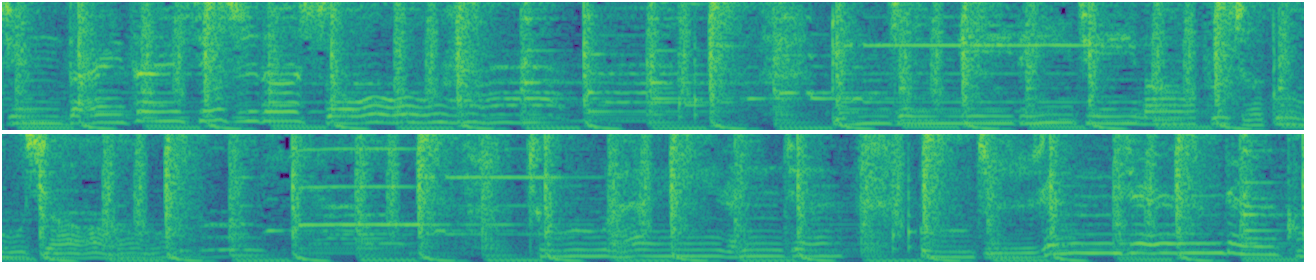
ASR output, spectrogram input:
情摆在现实的手，变成一地鸡毛，自责不休。出来人间，不知人间的苦，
